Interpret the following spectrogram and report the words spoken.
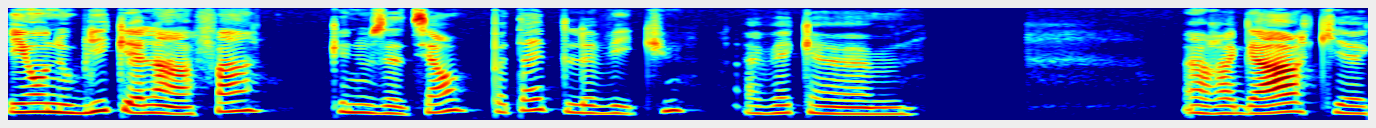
Et on oublie que l'enfant que nous étions, peut-être l'a vécu avec un, regard qui a,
